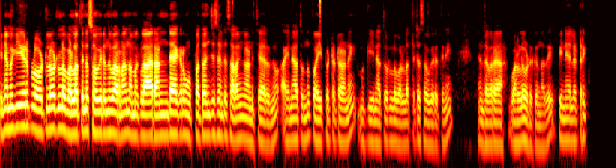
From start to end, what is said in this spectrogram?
പിന്നെ നമുക്ക് ഈ ഒരു പ്ലോട്ടിലോട്ടുള്ള വെള്ളത്തിന്റെ സൗകര്യം എന്ന് പറഞ്ഞാൽ നമുക്ക് ആ രണ്ട് ഏക്കർ മുപ്പത്തഞ്ച് സെന്റ് സ്ഥലം കാണിച്ചായിരുന്നു. അതിനകത്തുനിന്ന് പൈപ്പ് ഇട്ടിട്ടാണ് നമുക്ക് ഇതിനകത്തുള്ള വെള്ളത്തിന്റെ സൗകര്യത്തിന് എന്താ പറയുക വെള്ളം എടുക്കുന്നത്. പിന്നെ ഇലക്ട്രിക്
